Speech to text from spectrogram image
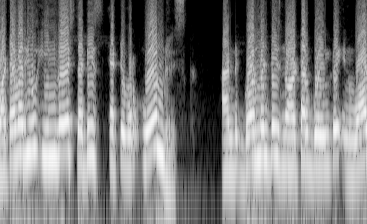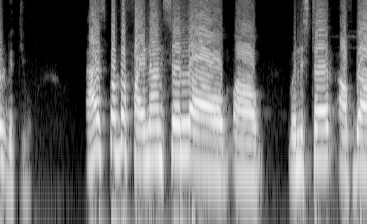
whatever you invest that is at your own risk. And government is not going to involve with you. As per the financial uh, uh, minister of the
